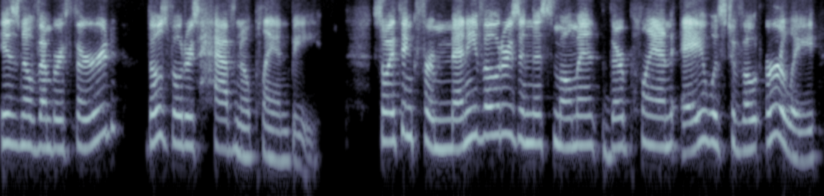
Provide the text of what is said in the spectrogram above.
is November 3rd, those voters have no Plan B. So I think for many voters in this moment, their Plan A was to vote early.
